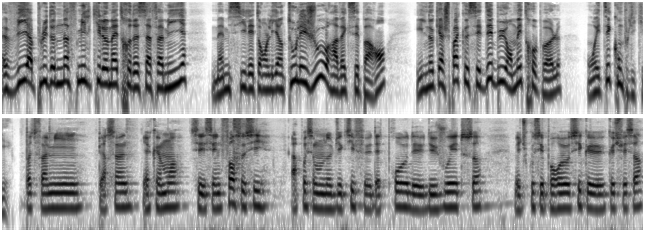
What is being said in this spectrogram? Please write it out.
vit à plus de 9000 km de sa famille. Même s'il est en lien tous les jours avec ses parents, il ne cache pas que ses débuts en métropole ont été compliqués. Pas de famille, personne, il n'y a que moi. C'est, une force aussi. Après, c'est mon objectif euh, d'être pro, de, de jouer, tout ça. Mais du coup, c'est pour eux aussi que, que je fais ça.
